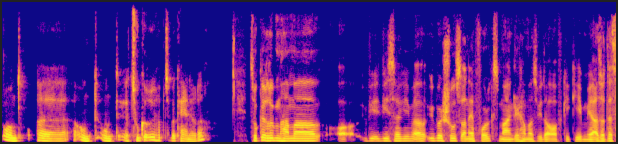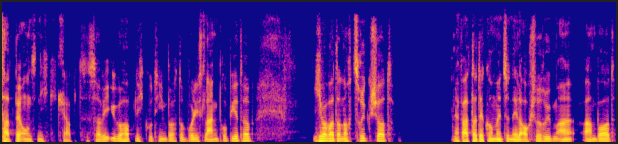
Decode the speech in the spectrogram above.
Und, äh, und, und Zuckerrüben habt ihr aber keine, oder? Zuckerrüben haben wir, äh, wie, wie sage ich immer, Überschuss an Erfolgsmangel haben wir es wieder aufgegeben. Ja, also das hat bei uns nicht geklappt. Das habe ich überhaupt nicht gut hinbracht, obwohl ich es lang probiert habe. Ich habe aber dann noch zurückgeschaut. Mein Vater ja konventionell auch schon Rüben anbaut.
